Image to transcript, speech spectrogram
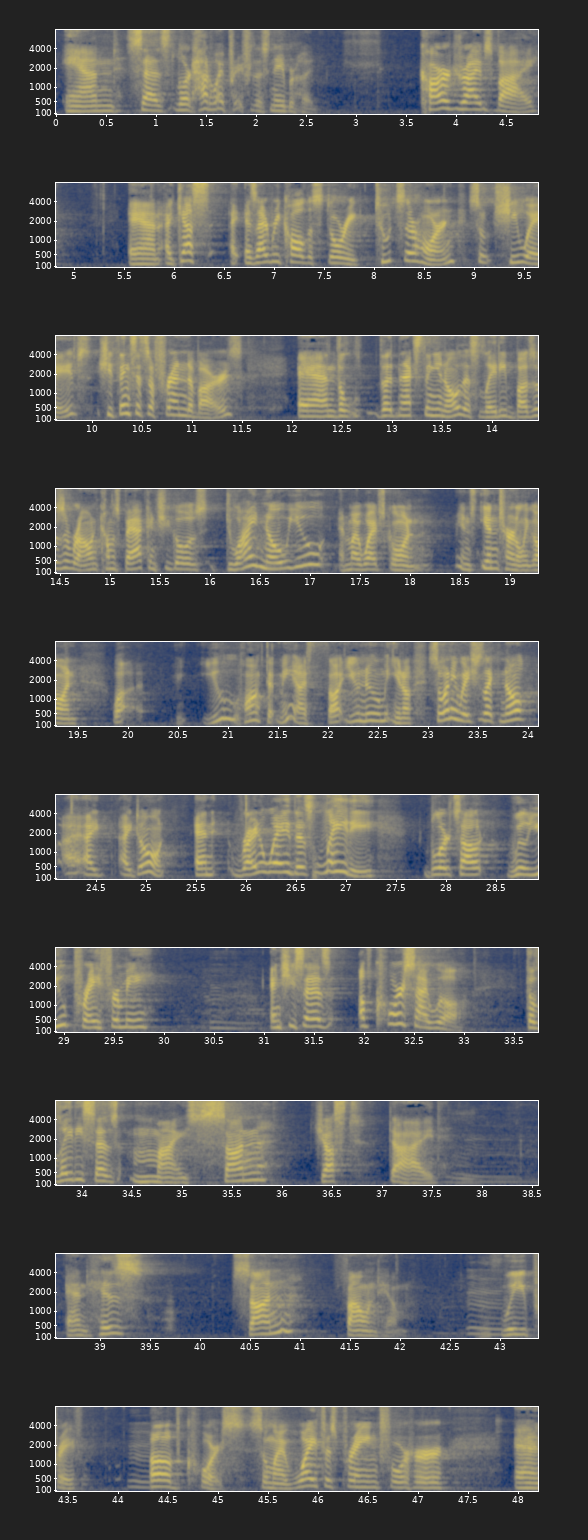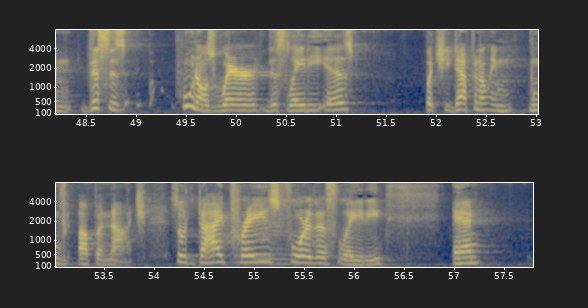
and says, Lord, how do I pray for this neighborhood? Car drives by, and I guess, as I recall the story, toots their horn. So she waves. She thinks it's a friend of ours. And the, the next thing you know, this lady buzzes around, comes back, and she goes, Do I know you? And my wife's going, in, internally going, Well, you honked at me. I thought you knew me. You know. So anyway, she's like, No, I, I, I don't. And right away, this lady blurts out, Will you pray for me? And she says, Of course I will. The lady says, My son just died, and his son found him. Will you pray? For Of course. So my wife is praying for her, and this is who knows where this lady is, but she definitely moved up a notch. So Di prays for this lady and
